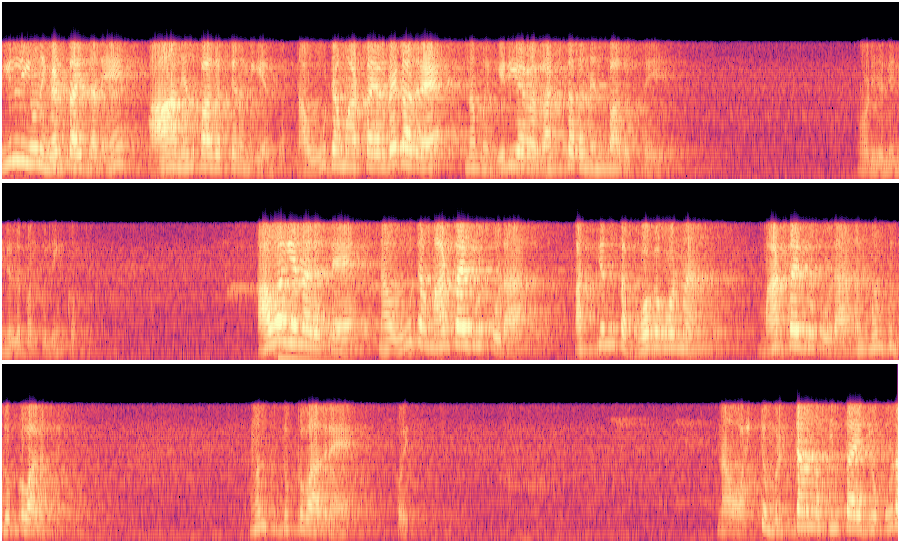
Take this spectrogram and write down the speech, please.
ಇಲ್ಲಿ ಇವನು ಹೇಳ್ತಾ ಇದ್ದಾನೆ, ಆ ನೆನಪಾಗುತ್ತೆ ನಮಗೆ ಅಂತ. ನಾವು ಊಟ ಮಾಡ್ತಾ ಇರಬೇಕಾದ್ರೆ ನಮ್ಮ ಹಿರಿಯರ ರಕ್ತದ ನೆನಪಾಗುತ್ತೆ. ನೋಡಿ, ಎಲ್ಲಿಂದೆಲ್ಲ ಬಂತು ಲಿಂಕು. ಆವಾಗ ಏನಾಗುತ್ತೆ, ನಾವು ಊಟ ಮಾಡ್ತಾ ಇದ್ರು ಕೂಡ ಅತ್ಯಂತ ಭೋಗವನ್ನ ಮಾಡ್ತಾ ಇದ್ರು ಕೂಡ ನಮ್ಮ ಮನಸ್ಸು ದುಃಖವಾಗುತ್ತೆ. ಮನಸ್ಸು ದುಃಖವಾದರೆ ಹೋಯ್ತು. ನಾವು ಅಷ್ಟು ಮೃಷ್ಟಾನ್ನ ತಿಂತಾ ಇದ್ರೂ ಕೂಡ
